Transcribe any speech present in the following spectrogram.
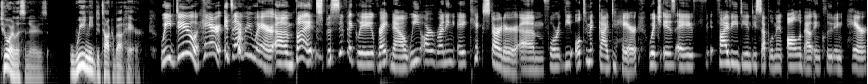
to our listeners, we need to talk about hair. We do. Hair, it's everywhere. Um, but specifically, right now, we are running a Kickstarter um, for the Ultimate Guide to Hair, which is a 5e D&D supplement all about including hair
